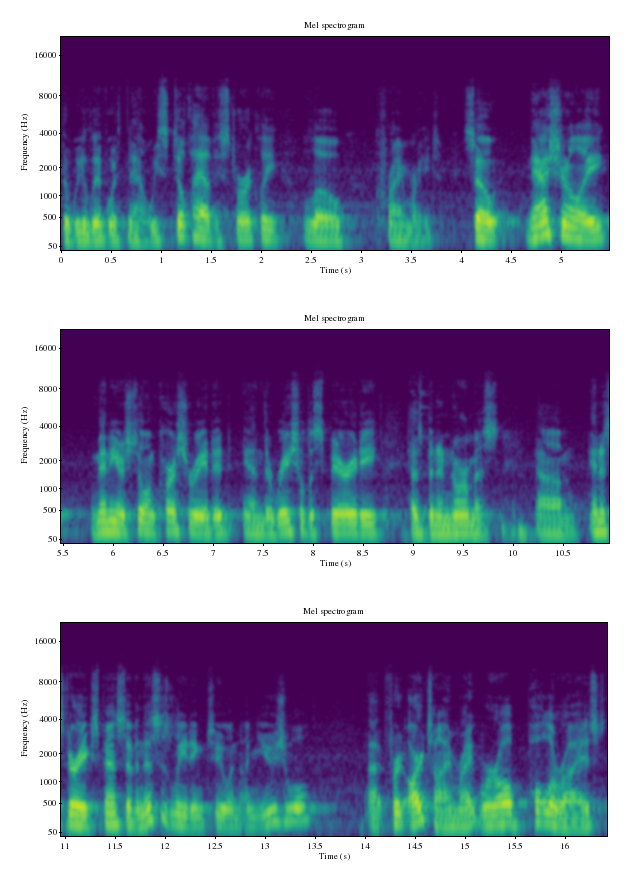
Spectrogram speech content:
that we live with now. We still have historically low crime rate. So, nationally, many are still incarcerated, and the racial disparity has been enormous. Um, and it's very expensive. And this is leading to an unusual uh, for our time, right? We're all polarized,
